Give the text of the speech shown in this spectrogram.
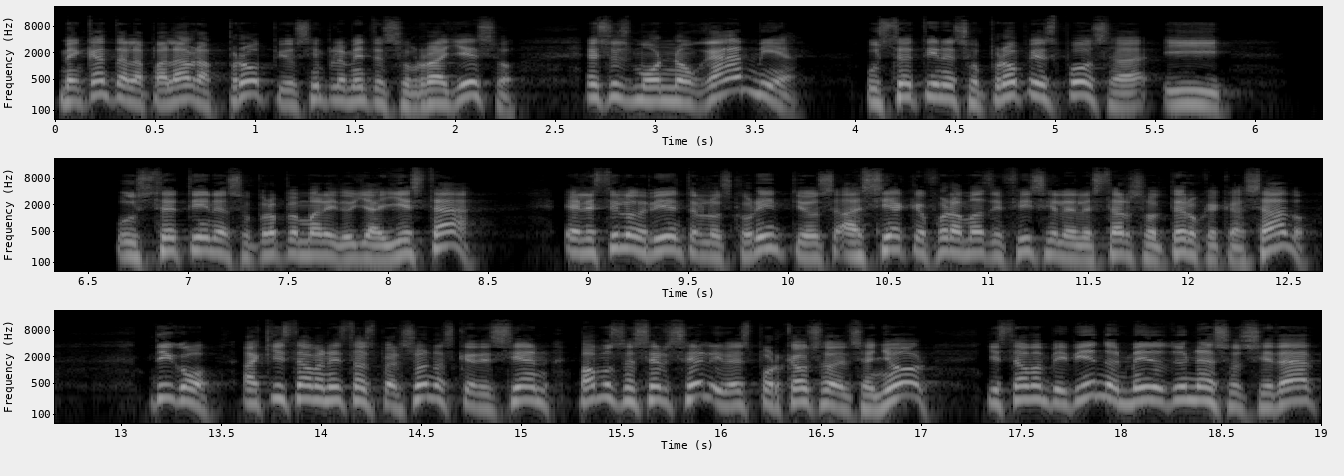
Me encanta la palabra propio, simplemente subraya eso. Eso es monogamia. Usted tiene su propia esposa y usted tiene a su propio marido, y ahí está. El estilo de vida entre los corintios hacía que fuera más difícil el estar soltero que casado. Digo, aquí estaban estas personas que decían, vamos a ser célibes por causa del Señor, y estaban viviendo en medio de una sociedad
